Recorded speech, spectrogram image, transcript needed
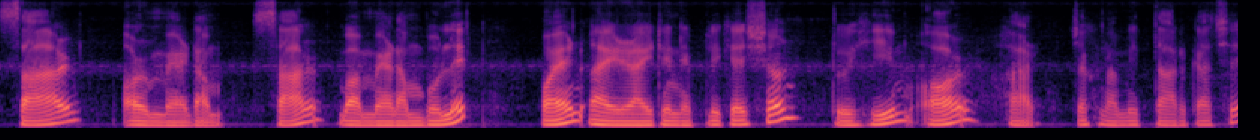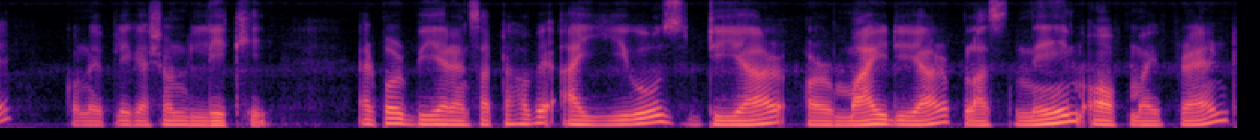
sir or madam sir বা ম্যাডাম বলে when I write an application to him or her যখন আমি তার কাছে কোনো অ্যাপ্লিকেশন লিখি। এরপর বি এর অ্যান্সারটা হবে I use dear or my dear plus name of my friend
